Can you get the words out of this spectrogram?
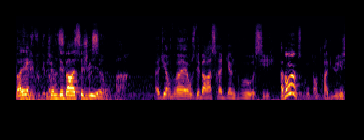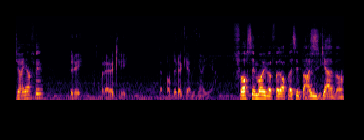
Allez, je vais me débarrasser de lui. euh. ou pas? À dire vrai, on se débarrasserait bien de vous aussi. Ah bon? On se contentera de Mais lui. j'ai rien fait. Tenez, voilà la clé. La porte de la cave est derrière. Forcément, il va falloir passer par Merci. une cave. Hein.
